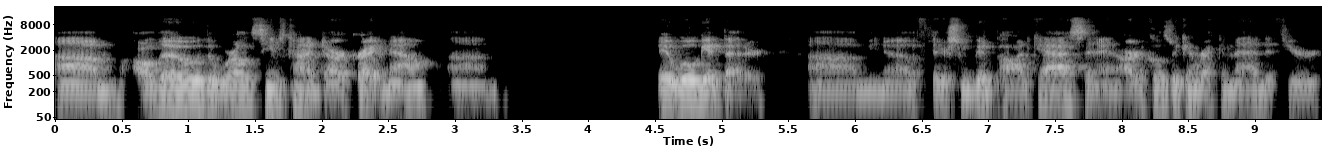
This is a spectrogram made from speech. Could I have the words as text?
um, although the world seems kind of dark right now, um, it will get better. Um, you know, if there's some good podcasts and, and articles we can recommend, if you're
